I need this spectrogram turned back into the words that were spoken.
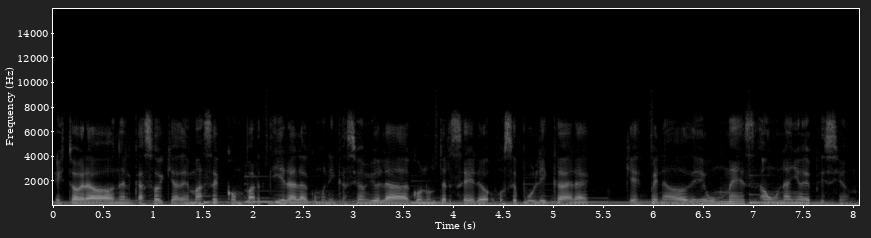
Esto agravado en el caso de que además se compartiera la comunicación violada con un tercero o se publicara que es penado de un mes a un año de prisión.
